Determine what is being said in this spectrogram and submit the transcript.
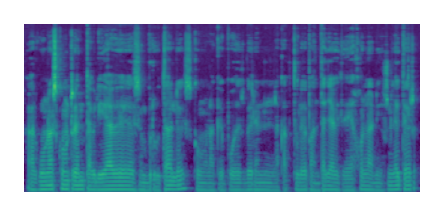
Algunas con rentabilidades brutales, como la que puedes ver en la captura de pantalla que te dejo en la newsletter,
